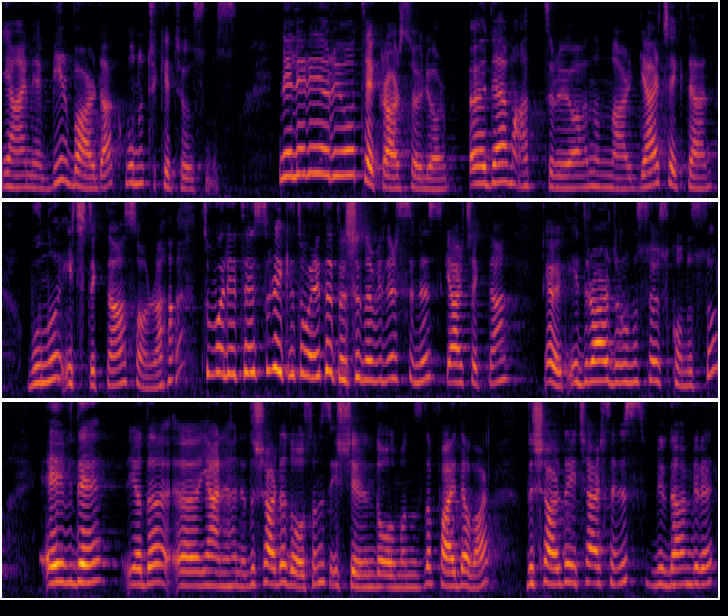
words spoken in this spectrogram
yani bir bardak bunu tüketiyorsunuz. Nelere yarıyor? Tekrar söylüyorum. Ödem attırıyor hanımlar. Gerçekten bunu içtikten sonra tuvalete sürekli tuvalete taşınabilirsiniz. Gerçekten evet idrar durumu söz konusu. Evde ya da e, yani hani dışarıda da olsanız iş yerinde olmanızda fayda var. Dışarıda içerseniz birdenbire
